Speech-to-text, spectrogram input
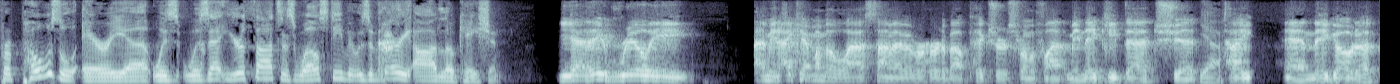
proposal area. Was was that your thoughts as well, Steve? It was a very odd location. Yeah, they really. I mean, I can't remember the last time I've ever heard about pictures from a flat. I mean, they keep that shit Yeah. tight, and they go to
